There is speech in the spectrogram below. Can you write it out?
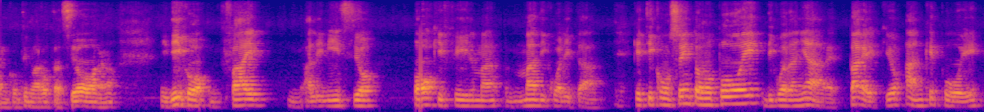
in continua, rotazione. No? Gli dico, fai all'inizio pochi film, ma di qualità, che ti consentono poi di guadagnare parecchio anche poi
